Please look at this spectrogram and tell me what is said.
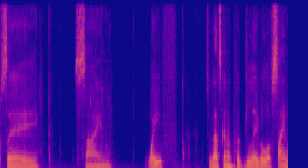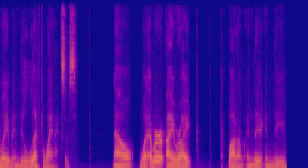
say sine wave, so that's going to put the label of sine wave in the left Y axis. Now, whatever I write bottom in the in the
